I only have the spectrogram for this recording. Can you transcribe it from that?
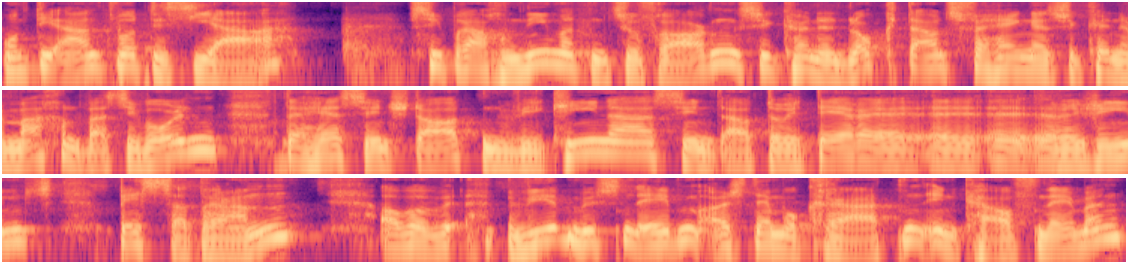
Und die Antwort ist ja. Sie brauchen niemanden zu fragen. Sie können Lockdowns verhängen. Sie können machen, was sie wollen. Daher sind Staaten wie China, sind autoritäre äh, äh, Regimes besser dran. Aber wir müssen eben als Demokraten in Kauf nehmen,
